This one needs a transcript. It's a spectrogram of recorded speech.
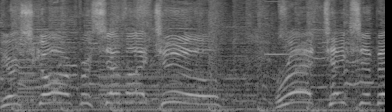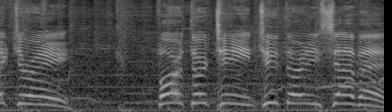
Your score for semi two, Red takes a victory. 413, 237.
